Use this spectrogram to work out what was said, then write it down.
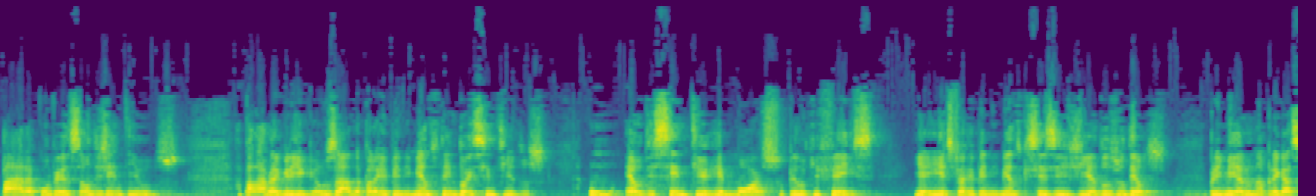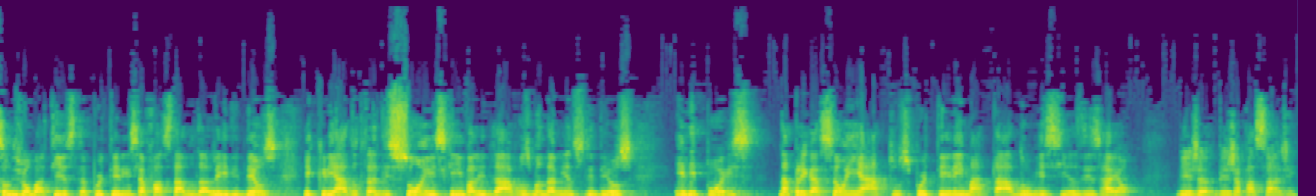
para a conversão de gentios. A palavra grega usada para arrependimento tem dois sentidos. Um é o de sentir remorso pelo que fez, e é este o arrependimento que se exigia dos judeus. Primeiro, na pregação de João Batista, por terem se afastado da lei de Deus e criado tradições que invalidavam os mandamentos de Deus, e depois, na pregação em Atos, por terem matado o Messias de Israel. Veja, veja a passagem.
